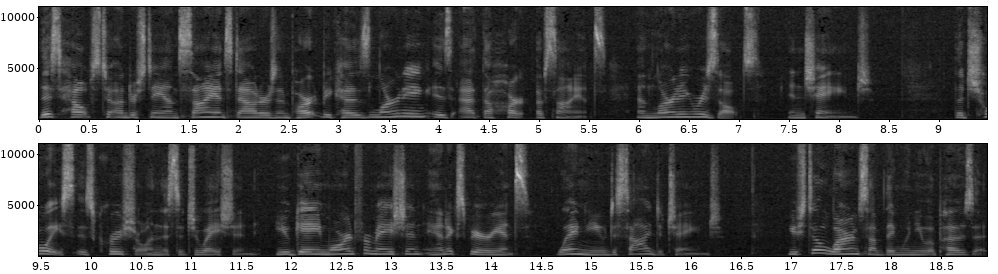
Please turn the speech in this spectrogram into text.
This helps to understand science doubters in part because learning is at the heart of science, and learning results in change. The choice is crucial in this situation. You gain more information and experience when you decide to change. You still learn something when you oppose it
